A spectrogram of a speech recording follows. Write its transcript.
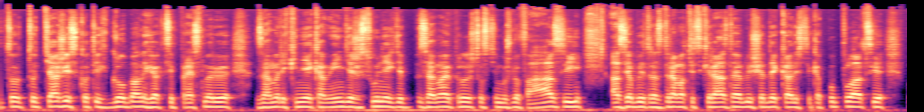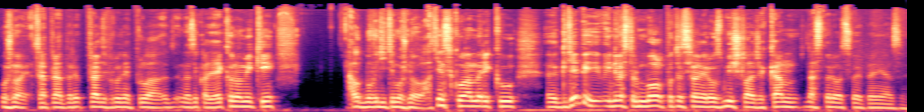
to, to ťažisko tých globálnych akcií presmeruje z Ameriky niekam inde, že sú niekde zaujímavé príležitosti možno v Ázii. Ázia bude teraz dramaticky raz najbližšie dekády, z populácie, možno aj teda pravdepodobne na základe ekonomiky alebo vidíte možno Latinskú Ameriku, e, kde by investor mohol potenciálne rozmýšľať, že kam nasmerovať svoje peniaze?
